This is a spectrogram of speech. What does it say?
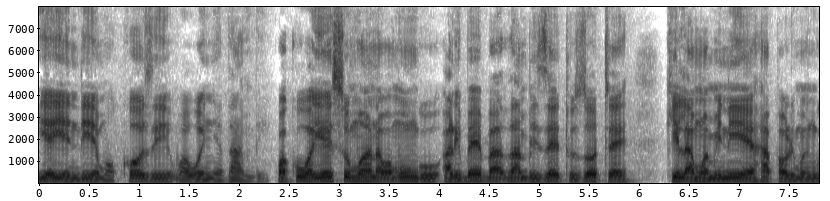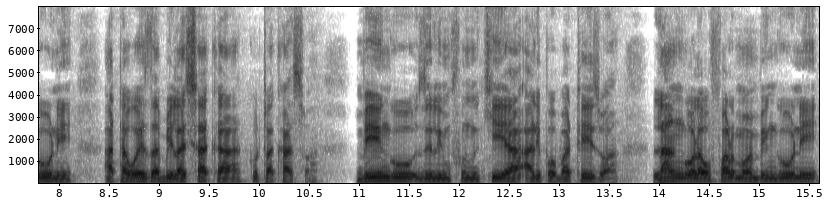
yeye ndiye mwokozi wa wenye dhambi. Kwa kuwa yesu mwana wa mungu alibeba dhambi zetu zote kila amwaminie hapa ulimwenguni ataweza bila shaka kutakaswa. Mbingu zilimfunukia alipobatizwa. Lango la ufalume wa mbinguni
